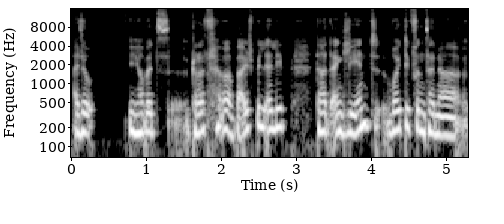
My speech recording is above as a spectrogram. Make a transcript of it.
Also ich habe jetzt gerade ein Beispiel erlebt, da hat ein Klient, wollte von seiner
